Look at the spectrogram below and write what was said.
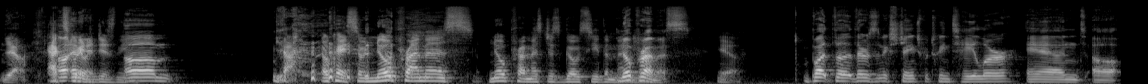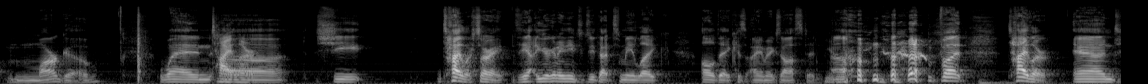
Yeah. X-rated Uh, anyway, Disney. Um, yeah. okay, so no premise, no premise. Just go see the menu. no premise. Yeah. But the, there's an exchange between Taylor and uh, Margot when Tyler. uh, she Tyler. Sorry, Yeah, you're gonna need to do that to me like all day because I am exhausted. Um, but Tyler and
